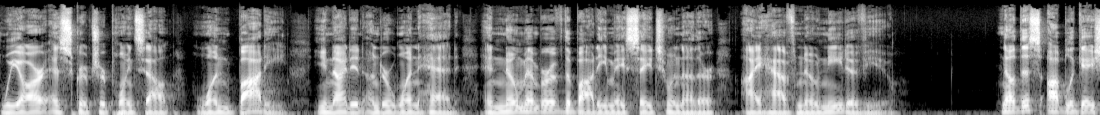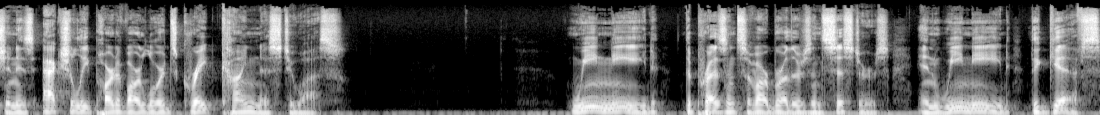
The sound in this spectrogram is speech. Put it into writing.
We are, as Scripture points out, one body united under one head, and no member of the body may say to another, I have no need of you. Now, this obligation is actually part of our Lord's great kindness to us. We need the presence of our brothers and sisters, and we need the gifts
